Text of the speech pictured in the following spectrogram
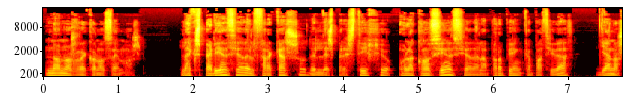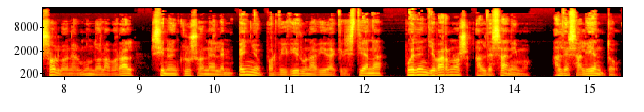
no nos reconocemos. La experiencia del fracaso, del desprestigio o la conciencia de la propia incapacidad, ya no solo en el mundo laboral, sino incluso en el empeño por vivir una vida cristiana, pueden llevarnos al desánimo, al desaliento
